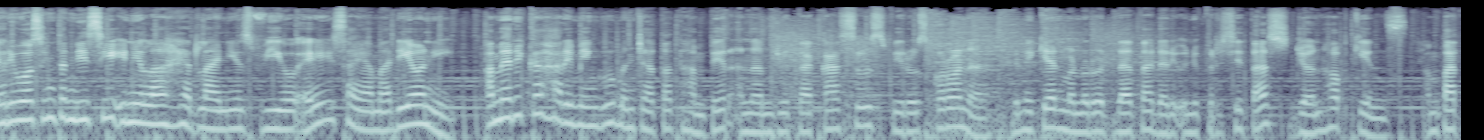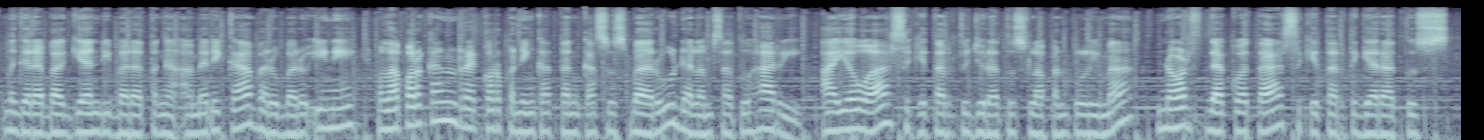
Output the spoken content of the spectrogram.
Dari Washington DC, inilah headline news VOA, saya Madioni. Amerika hari Minggu mencatat hampir 6 juta kasus virus corona. Demikian menurut data dari Universitas John Hopkins. Empat negara bagian di barat tengah Amerika baru-baru ini melaporkan rekor peningkatan kasus baru dalam satu hari. Iowa sekitar 785, North Dakota sekitar 375,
